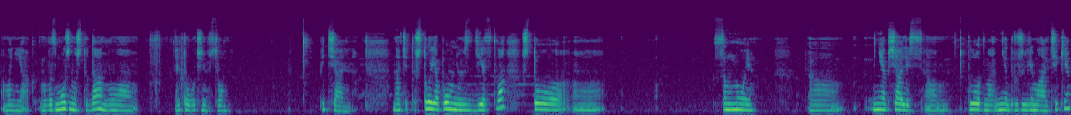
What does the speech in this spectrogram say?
маньяк. Возможно, что да, но это очень все печально. Значит, что я помню с детства, что э, со мной э, не общались э, плотно, не дружили мальчики.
